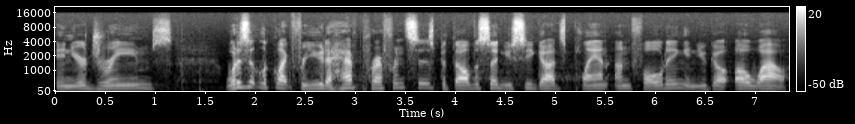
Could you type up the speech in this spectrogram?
in your dreams. What does it look like for you to have preferences, but all of a sudden you see God's plan unfolding and you go, oh, wow,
